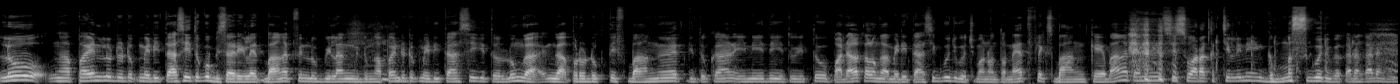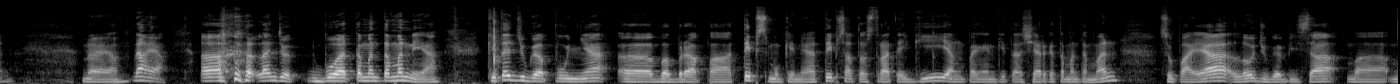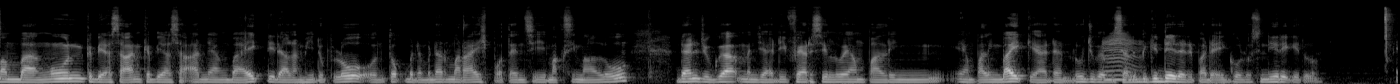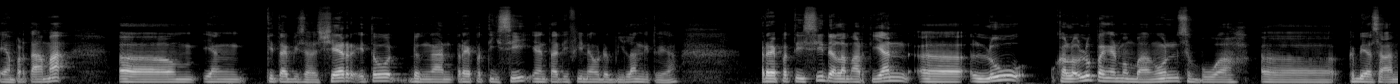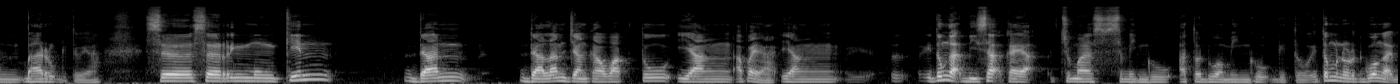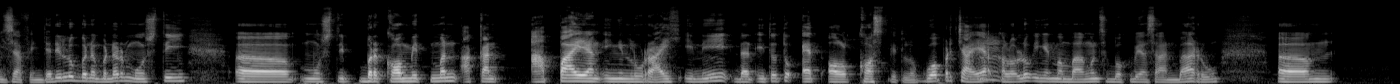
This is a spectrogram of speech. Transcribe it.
lu ngapain lu duduk meditasi? Itu gue bisa relate banget Vin. Lu bilang gitu ngapain duduk meditasi? Gitu. Lu nggak nggak produktif banget gitu kan ini ini itu itu. Padahal kalau nggak meditasi gue juga cuma nonton Netflix. Bangke banget emang si suara kecil ini gemes gue juga kadang-kadang nah ya. Nah ya. Uh, lanjut. Buat temen-temen nih ya kita juga punya uh, beberapa tips mungkin ya, tips atau strategi yang pengen kita share ke teman-teman supaya lo juga bisa me membangun kebiasaan-kebiasaan yang baik di dalam hidup lo untuk benar-benar meraih potensi maksimal lo dan juga menjadi versi lo yang paling yang paling baik ya dan lo juga hmm. bisa lebih gede daripada ego lo sendiri gitu loh. Yang pertama um, yang kita bisa share itu dengan repetisi yang tadi Vina udah bilang gitu ya. Repetisi dalam artian uh, lu kalau lu pengen membangun sebuah uh, kebiasaan baru gitu ya, sesering mungkin dan dalam jangka waktu yang apa ya, yang itu nggak bisa kayak cuma seminggu atau dua minggu gitu. Itu menurut gua nggak bisa, Vin. Jadi lu bener-bener mesti uh, mesti berkomitmen akan apa yang ingin lu raih ini dan itu tuh at all cost gitu loh. Gue percaya hmm. kalau lu ingin membangun sebuah kebiasaan baru, um,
